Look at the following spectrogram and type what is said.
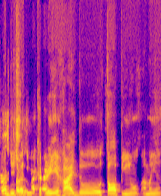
a gente vai tomar career high do Topping amanhã.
